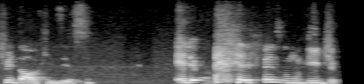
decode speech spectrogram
Free Dawkins, isso. Ele, ele fez um vídeo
